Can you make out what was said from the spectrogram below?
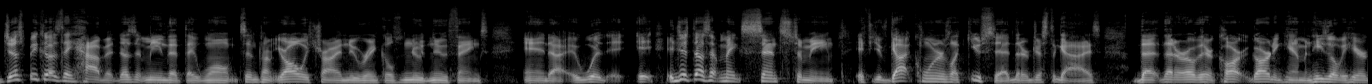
just because they have it doesn't mean that they won't. Sometimes you're always trying new wrinkles, new new things, and uh, it would it, it just doesn't make sense to me if you've got corners like you said that are just the guys that that are over there car- guarding him, and he's over here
